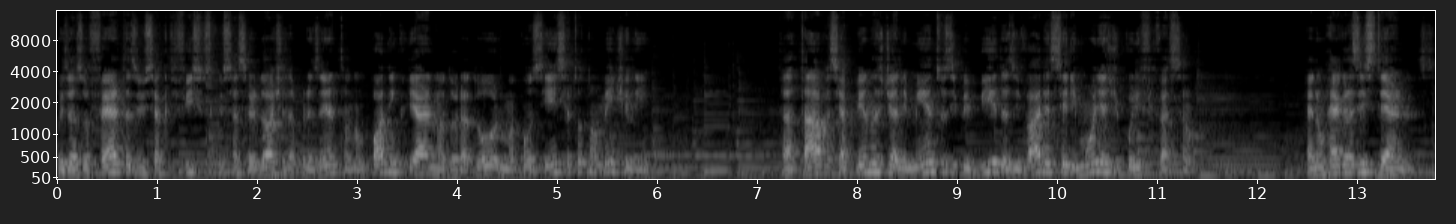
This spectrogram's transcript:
pois as ofertas e os sacrifícios que os sacerdotes apresentam não podem criar no adorador uma consciência totalmente limpa. Tratava-se apenas de alimentos e bebidas e várias cerimônias de purificação. Eram regras externas,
